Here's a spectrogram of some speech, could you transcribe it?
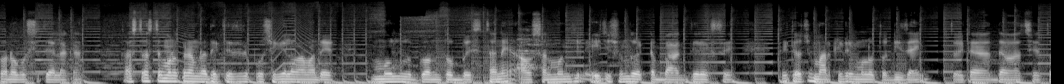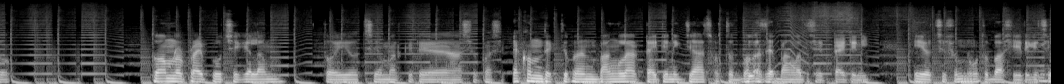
ঘনবসিত এলাকা। আস্তে আস্তে মনে করেন আমরা দেখতে দেখতে পৌঁছে গেলাম আমাদের মূল গন্তব্য স্থানে আহসান মঞ্জিল। এই যে সুন্দর একটা বাঘ দিয়ে রাখছে তো এটা হচ্ছে মার্কেটের মূলত ডিজাইন তো এটা দেওয়া আছে তো। তো আমরা প্রায় পৌঁছে গেলাম তো এই হচ্ছে মার্কেটের আশেপাশে। এখন দেখতে পারেন বাংলার টাইটানিক জাহাজ অর্থাৎ বলা যায় বাংলাদেশের টাইটানিক। এই হচ্ছে সুন্দর মতো বাসিয়ে রেখেছে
